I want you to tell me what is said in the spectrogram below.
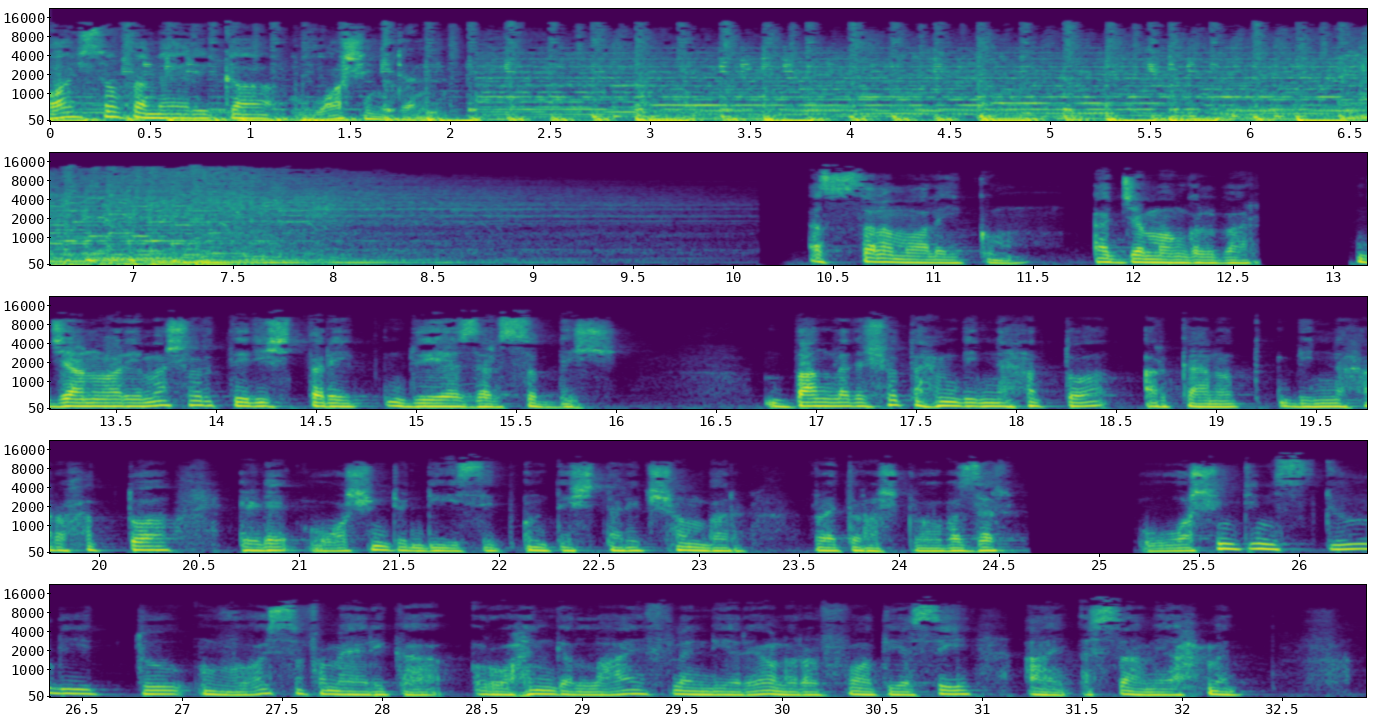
Voice of America Washington আসসালামু আলাইকুম আজ মঙ্গলবার, জানুয়ারি মাসের তিরিশ তারিখ দুই হাজার চব্বিশ। বাংলাদেশত আহম হাত্তোয়া আর কানত বিন্নাহার হাত্তোয়া, এডে ওয়াশিংটন ডিসি উনত্রিশ তারিখ সোমবার, রায়তরাষ্ট্র বাজার। Washington studio to Voice of America, Rohingya Lifeline liere onar arfati asi ay Sami Ahmed.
